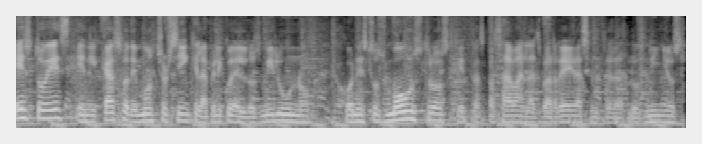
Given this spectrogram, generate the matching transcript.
Esto es en el caso de Monster Inc., la película del 2001, con estos monstruos que traspasaban las barreras entre los niños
